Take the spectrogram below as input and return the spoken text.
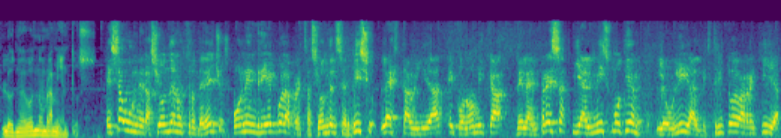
los nuevos nombramientos. Esa vulneración de nuestros derechos pone en riesgo la prestación del servicio, la estabilidad económica de la empresa y al mismo tiempo le obliga al distrito de Barranquilla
